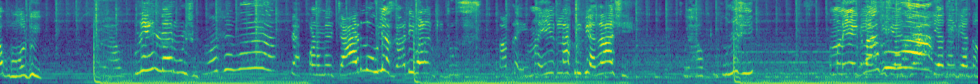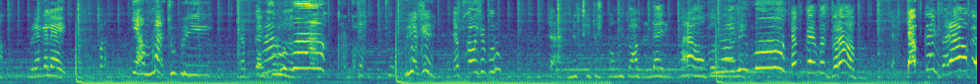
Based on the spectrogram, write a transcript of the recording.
આખું મોઢું નહીં મારું છું પણ મેં ચારનું ઉલે ગાડી વાળા કીધું. આપણે એમણે એક લાખ રૂપિયા દાશે કોઈ આવતું નહીં. હમણાં એક લાખ રૂપિયા ગયા હતા? ગયા હતા બ્રેક પણ એ હમણાં ચૂપ રહી. ટપકાઈ પૂરું ને ચૂપ રહી કે ટપકાવ છે પૂરું જા, નથી ટપકાવું તો આપણે ડાયરેક્ટ ભરાવો પડવું ટપકાઈ બસ ભરાવો પડું ટપકાઈ ભરાવો કે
